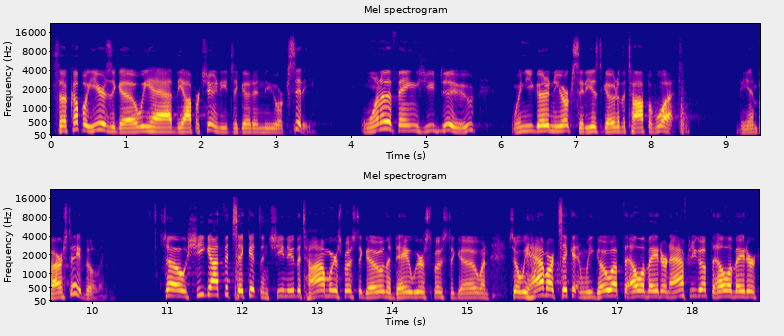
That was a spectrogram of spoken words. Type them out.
So, a couple years ago, we had the opportunity to go to New York City. One of the things you do when you go to New York City is go to the top of what? The Empire State Building. So she got the tickets and she knew the time we were supposed to go and the day we were supposed to go. And so we have our ticket and we go up the elevator. And after you go up the elevator,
